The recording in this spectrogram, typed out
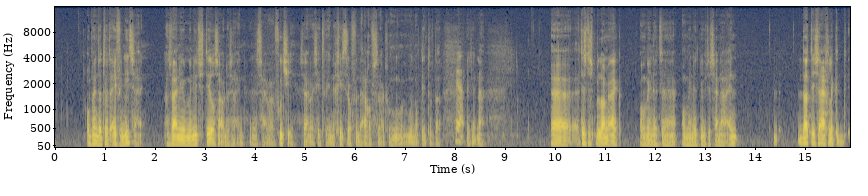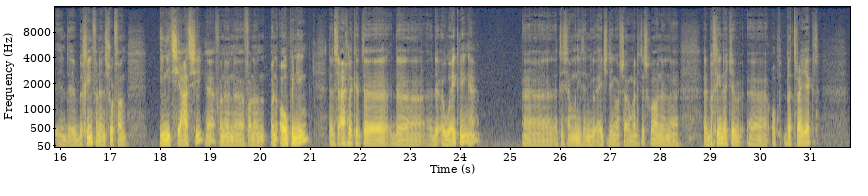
het moment dat we het even niet zijn, als wij nu een minuut stil zouden zijn, dan zijn we Fuji. Zijn we, zitten we in de gisteren of vandaag of straks, we moeten moet nog dit of dat. Ja. Weet je? Nou, eh, het is dus belangrijk om in het, eh, om in het nu te zijn. Nou, en dat is eigenlijk het begin van een soort van initiatie, hè, van, een, eh, van een, een opening. Dat is eigenlijk het, de, de awakening. Hè? Het is helemaal niet een New Age ding of zo, maar het is gewoon een, het begin dat je op dat traject,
